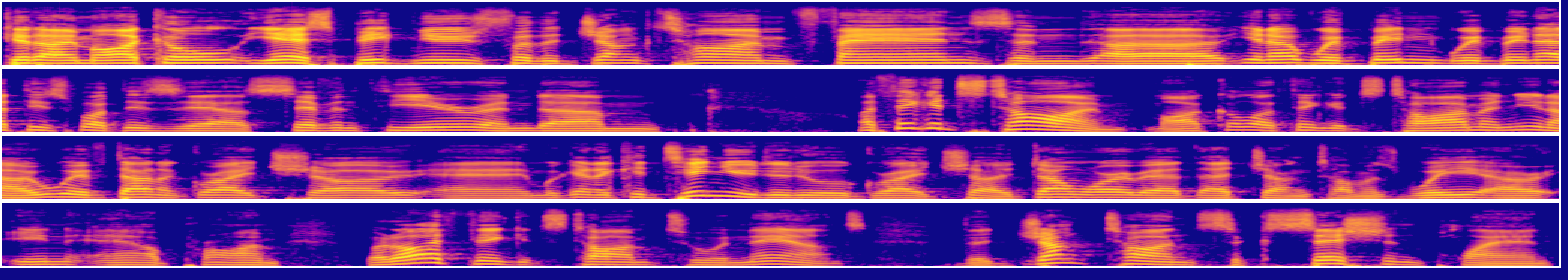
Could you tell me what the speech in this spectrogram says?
G'day, Michael. Yes, big news for the Junk Time fans, and uh, you know we've been we've been at this. What this is our seventh year, and um, I think it's time, Michael. I think it's time, and you know we've done a great show, and we're going to continue to do a great show. Don't worry about that, Junk Timers. We are in our prime, but I think it's time to announce the Junk Time succession plan,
